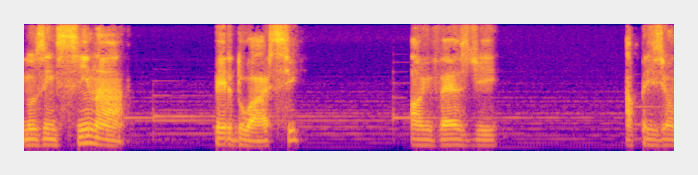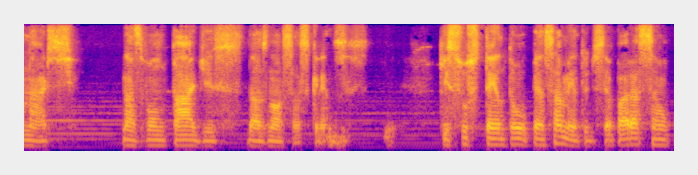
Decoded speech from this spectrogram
nos ensina a perdoar-se ao invés de aprisionar-se nas vontades das nossas crenças, que sustentam o pensamento de separação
